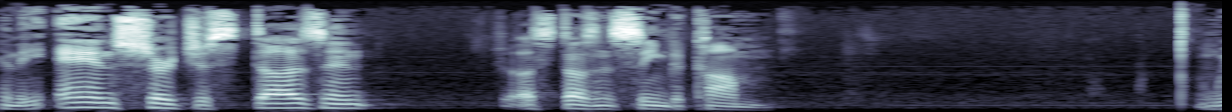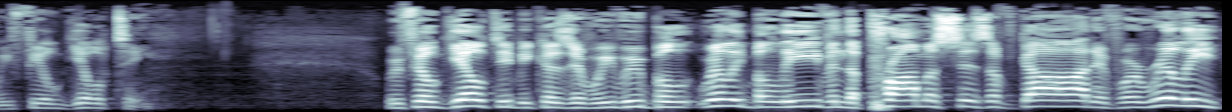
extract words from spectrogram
and the answer just doesn't just doesn't seem to come. And we feel guilty. We feel guilty because if we really believe in the promises of God, if we're really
